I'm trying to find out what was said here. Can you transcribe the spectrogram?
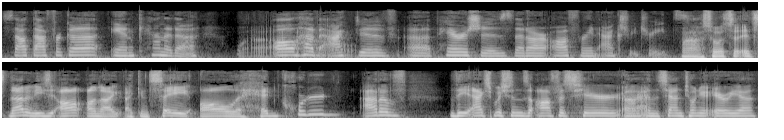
South Africa, and Canada. All have active uh, parishes that are offering Acts retreats. Wow. So it's it's not an easy. All, and I, I can say all headquartered out of the Acts Missions office here uh, in the San Antonio area.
